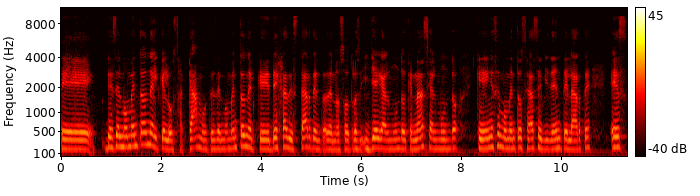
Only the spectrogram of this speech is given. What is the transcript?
eh, desde el momento en el que lo sacamos, desde el momento en el que deja de estar dentro de nosotros y llega al mundo, que nace al mundo, que en ese momento se hace evidente el arte, es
